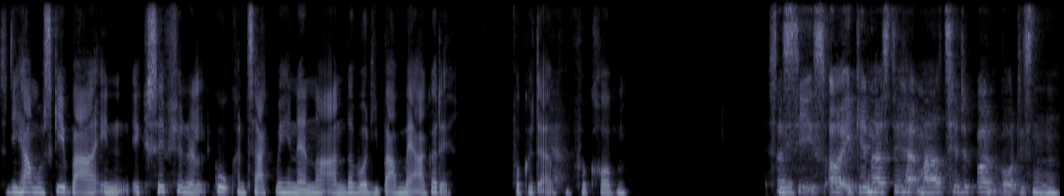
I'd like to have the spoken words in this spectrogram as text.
Så de har måske bare en exceptionel god kontakt med hinanden og andre, hvor de bare mærker det på, der, ja. på kroppen. Sådan Præcis, og igen også det her meget tætte bånd, hvor det sådan,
